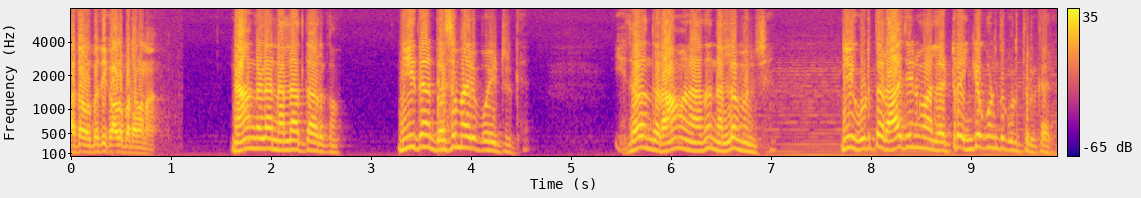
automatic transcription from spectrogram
மற்றவங்க பத்தி கவலைப்பட வேணாம். நாங்களாம் நல்லா தான் இருக்கோம். நீ தான் திசை மாதிரி போயிட்டு இருக்க ஏதோ இந்த ராமநாதன் நல்ல மனுஷன். நீ கொடுத்த ராஜினாமா லெட்டரை இங்கே கொண்டு வந்து கொடுத்துருக்காரு.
